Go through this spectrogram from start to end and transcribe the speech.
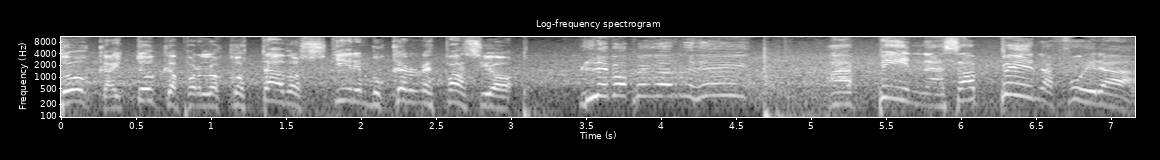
Toca y toca por los costados. Quieren buscar un espacio. Le va a pegar desde ahí. Apenas, apenas fuera.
